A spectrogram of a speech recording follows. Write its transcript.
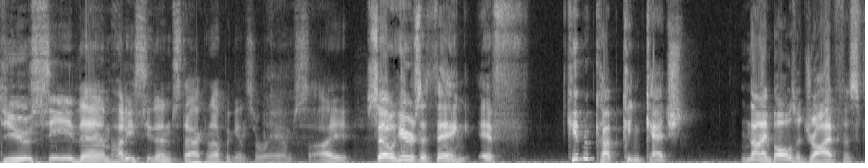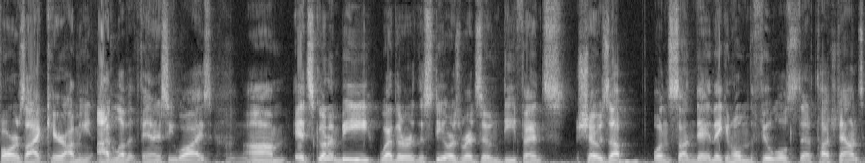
do you see them? How do you see them stacking up against the Rams? I So here's the thing: if Cooper Kupp can catch nine balls a drive, as far as I care, I mean, I love it fantasy wise. Um, it's going to be whether the Steelers' red zone defense shows up on Sunday and they can hold them to field goals instead of touchdowns.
